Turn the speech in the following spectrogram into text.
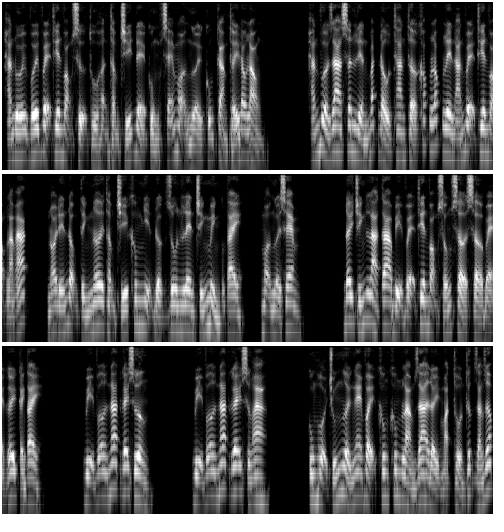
hắn đối với vệ thiên vọng sự thù hận thậm chí để cùng sẽ mọi người cũng cảm thấy đau lòng. Hắn vừa ra sân liền bắt đầu than thở khóc lóc lên án vệ thiên vọng làm ác, nói đến động tình nơi thậm chí không nhịn được run lên chính mình của tay, mọi người xem, đây chính là ta bị vệ thiên vọng sống sờ sờ bẻ gãy cánh tay, bị vỡ nát gãy xương, bị vỡ nát gãy xương a. Cùng hội chúng người nghe vậy không không làm ra đầy mặt thổn thức gián dấp.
